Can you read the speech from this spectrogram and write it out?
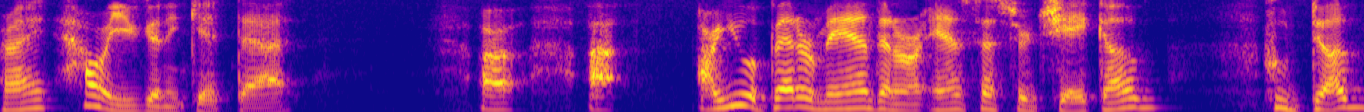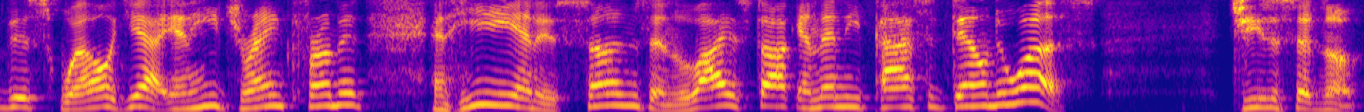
Right? How are you going to get that? Are, uh, are you a better man than our ancestor Jacob, who dug this well? Yeah, and he drank from it, and he and his sons and livestock, and then he passed it down to us. Jesus said, No,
